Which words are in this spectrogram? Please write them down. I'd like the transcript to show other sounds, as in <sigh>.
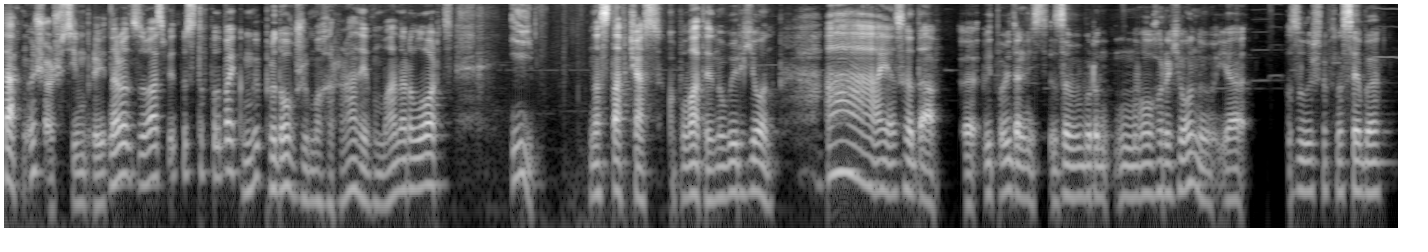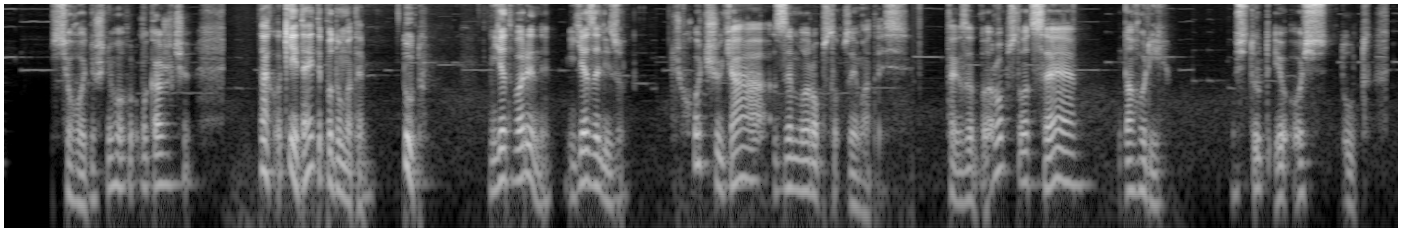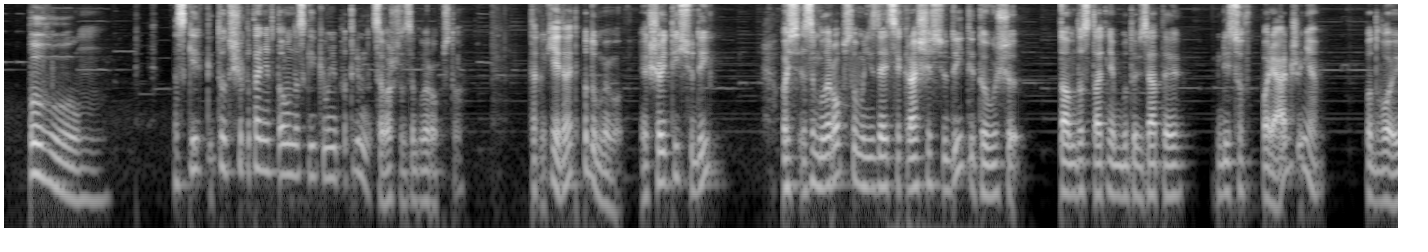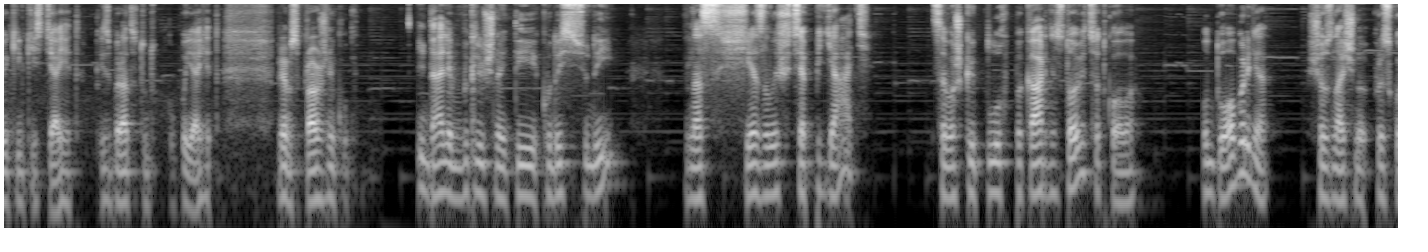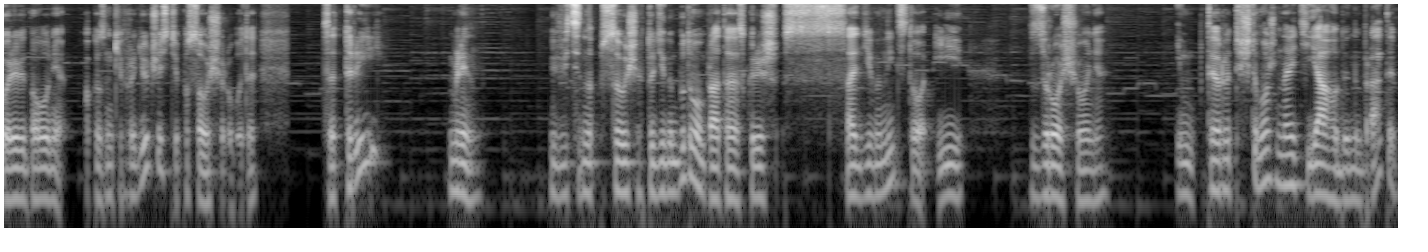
Так, ну що ж, всім привіт, народ, з вас підписав вподобайку. Ми продовжуємо грати в Manor Lords. І настав час купувати новий регіон. А, я згадав. е, Відповідальність за вибор нового регіону я залишив на себе сьогоднішнього, грубо кажучи. Так, окей, дайте подумати. Тут є тварини, є залізо. Хочу я землеробством займатися? Так, землеробство це на горі. Ось тут і ось тут. Бум! Наскільки тут ще питання в тому, наскільки мені потрібно це ваше землеробство. Так, окей, давайте подумаємо. Якщо йти сюди. Ось землеробство, мені здається, краще сюди йти, тому що там достатньо буде взяти лісовпорядження, подвою кількість ягід, і збирати тут купу ягід. Прям справжню купу. І далі виключно йти кудись сюди. У нас ще залишиться 5. Це важкий плуг пекарні 100%. Удобрення, що значно прискорює відновлення показників радючості по совищу робити. Це 3. Блін. Вівці на пасовищах тоді не будемо брати, а скоріш садівництво і зрощування. І теоретично можна навіть ягоди не брати,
